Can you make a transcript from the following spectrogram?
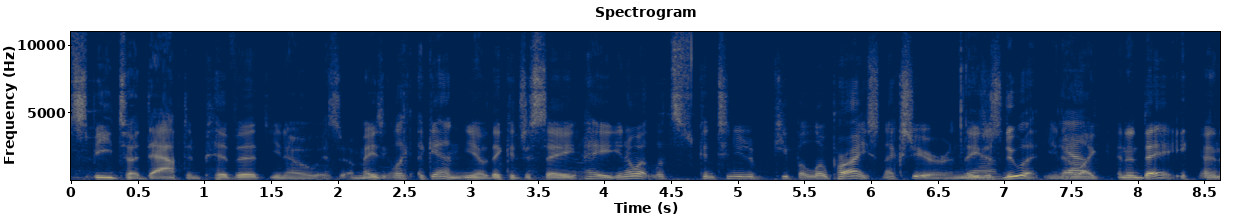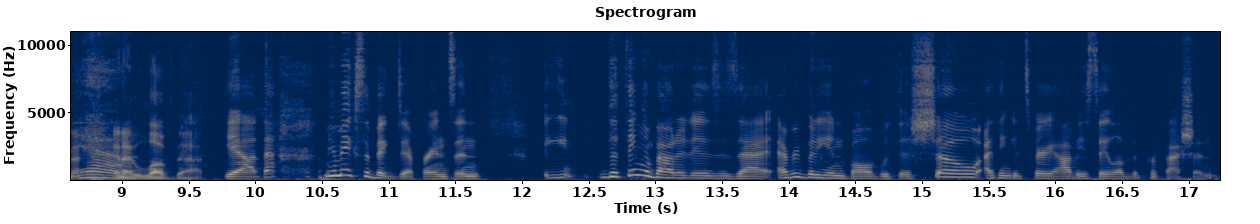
speed to adapt and pivot, you know, is amazing. Like again, you know, they could just say, "Hey, you know what? Let's continue to keep a low price next year," and they yeah. just do it, you know, yeah. like in a day. And, yeah. and I love that. Yeah, that I mean, makes a big difference. And the thing about it is, is that everybody involved with this show, I think it's very obvious they love the profession.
